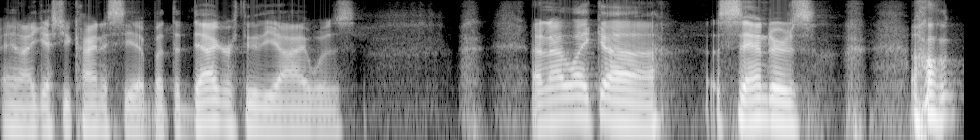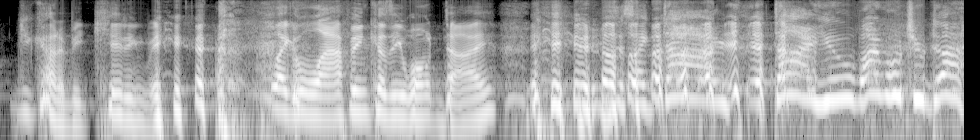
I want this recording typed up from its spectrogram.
and I guess you kind of see it. But the dagger through the eye was, and I like uh Sanders. Oh, you gotta be kidding me! like laughing because he won't die. You know? just like die, die, you. Why won't you die?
